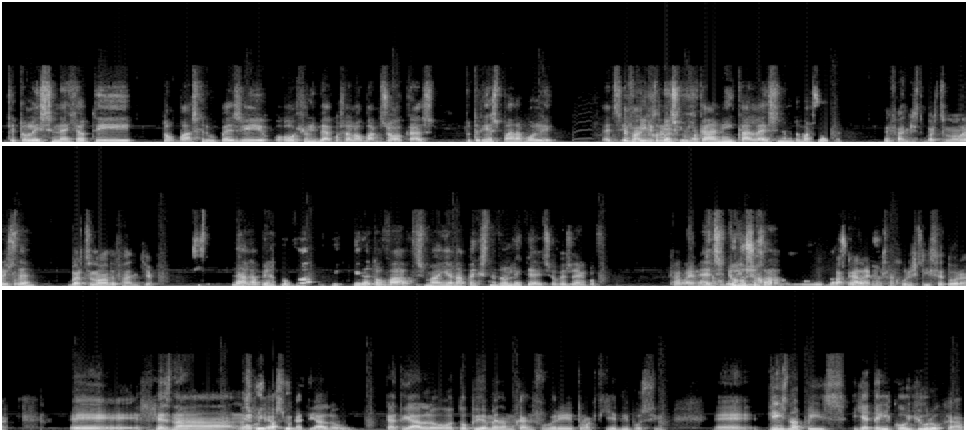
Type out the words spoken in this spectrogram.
και το λέει συνέχεια ότι το μπάσκετ που παίζει όχι ο Ολυμπιακός αλλά ο Μπαρτζόκας του ταιριάζει πάρα πολύ. Έτσι. Δεν οι χρονίε που έχει κάνει καλέ είναι με τον Μπαρσελόνα. Δεν φάνηκε στην Μπαρσελόνα. Ορίστε. Μπαρσελόνα δεν φάνηκε. Ναι, αλλά πήρε το, πήρε το βάπτισμα για να παίξει την Ευρωλίγκα έτσι ο Βεζέγκοφ. Καλά είμαστε. Έτσι, του έδωσε χρόνος. Καλά είμαστε χωρίς κλεισέ τώρα. Ε, Θες να, να σχολιάσουμε κάτι άλλο, κάτι άλλο το οποίο εμένα μου κάνει φοβερή τρομακτική εντύπωση. Ε, τι έχεις να πεις για τελικό Eurocup,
